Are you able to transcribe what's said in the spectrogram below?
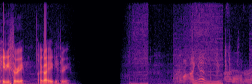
83. I got 83. I'm gonna mute Connor and.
